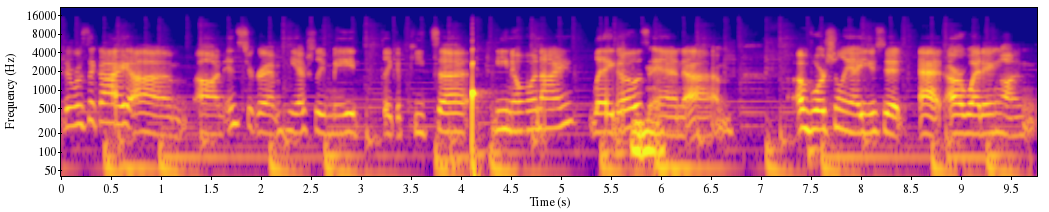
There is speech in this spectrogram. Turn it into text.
there was a guy um on Instagram. He actually made like a pizza. Nino and I Legos, Mhm. and um, unfortunately, I used it at our wedding on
